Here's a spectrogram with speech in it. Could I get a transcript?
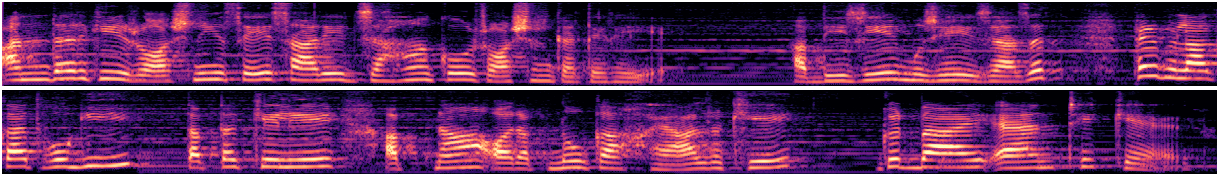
अंदर की रोशनी से सारे जहाँ को रोशन करते रहिए। अब दीजिए, मुझे इजाज़त। फिर मुलाकात होगी ही। तब तक के लिए अपना और अपनों का ख्याल रखिए। Goodbye and take care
